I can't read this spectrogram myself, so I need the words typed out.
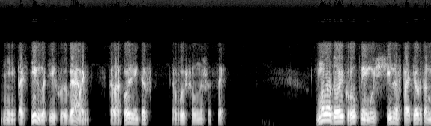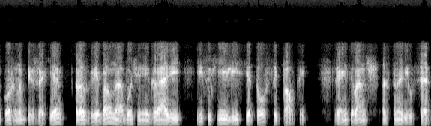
не постигло тихую гавань, Колокольников вышел на шоссе. Молодой крупный мужчина в потертом кожаном пиджаке разгребал на обочине гравий и сухие листья толстой палкой. Леонид Иванович остановился.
